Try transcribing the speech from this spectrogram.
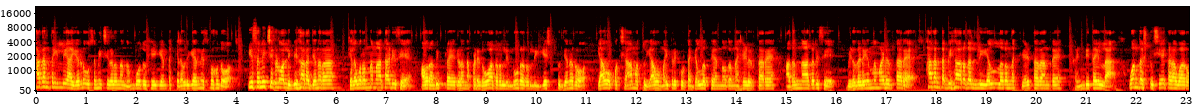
ಹಾಗಂತ ಇಲ್ಲಿ ಆ ಎರಡು ಸಮೀಕ್ಷೆಗಳನ್ನು ನಂಬೋದು ಹೇಗೆ ಅಂತ ಕೆಲವರಿಗೆ ಅನ್ನಿಸಬಹುದು. ಈ ಸಮೀಕ್ಷೆಗಳು ಅಲ್ಲಿ ಬಿಹಾರ ಜನರ ಕೆಲವರನ್ನ ಮಾತಾಡಿಸಿ ಅವರ ಅಭಿಪ್ರಾಯಗಳನ್ನು ಪಡೆದು ಅದರಲ್ಲಿ ನೂರರಲ್ಲಿ ಎಷ್ಟು ಜನರು ಯಾವ ಪಕ್ಷ ಮತ್ತು ಯಾವ ಮೈತ್ರಿಕೂಟ ಗೆಲ್ಲುತ್ತೆ ಅನ್ನೋದನ್ನು ಹೇಳಿರ್ತಾರೆ. ಅದನ್ನಾಧರಿಸಿ ಬಿಡುಗಡೆಯನ್ನು ಮಾಡಿರ್ತಾರೆ. ಹಾಗಂತ ಬಿಹಾರದಲ್ಲಿ ಎಲ್ಲರನ್ನ ಕೇಳ್ತಾರ ಅಂದರೆ ಖಂಡಿತ ಇಲ್ಲ. ಒಂದಷ್ಟು ಶೇಕಡವಾರು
